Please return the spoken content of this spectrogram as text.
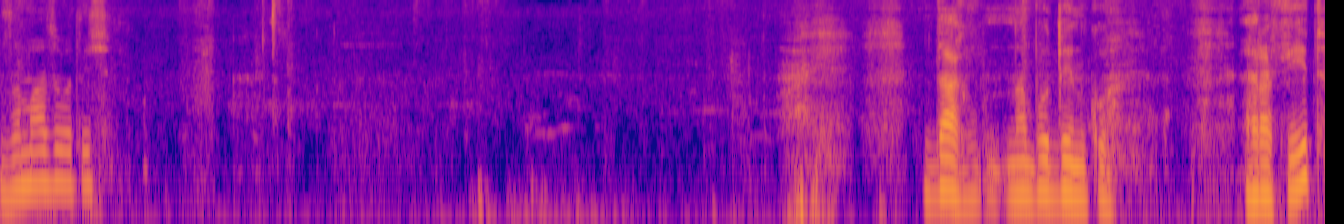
замазуватись. Дах на будинку графіт.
